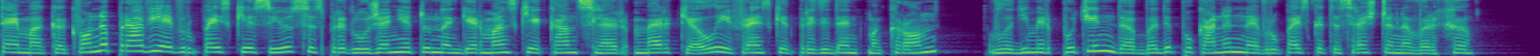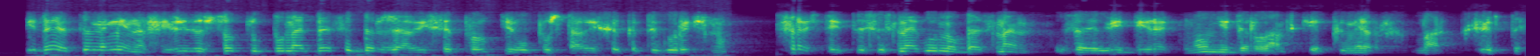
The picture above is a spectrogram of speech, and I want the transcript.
тема. Какво направи Европейския съюз с предложението на германския канцлер Меркел и френският президент Макрон Владимир Путин да бъде поканен на европейската среща на върха? Идеята не мина, Фили, защото поне 10 държави се противопоставиха категорично. Срещайте се с него, но без мен, заяви директно нидерландския премьер Марк Кюрте.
